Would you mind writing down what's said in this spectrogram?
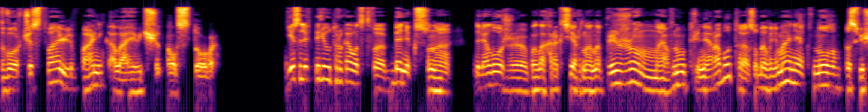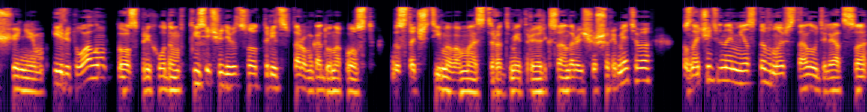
Творчество Льва Николаевича Толстого. Если в период руководства Бенниксона для ложи была характерна напряженная внутренняя работа, особое внимание к новым посвящениям и ритуалам, то с приходом в 1932 году на пост досточтимого мастера Дмитрия Александровича Шереметьева значительное место вновь стало уделяться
